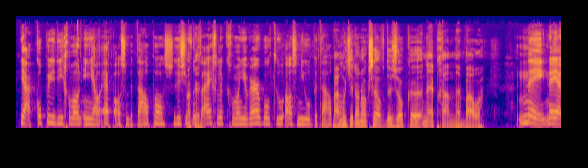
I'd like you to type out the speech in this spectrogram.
ja, koppel je die gewoon in jouw app als een betaalpas. Dus je Oké. voegt eigenlijk gewoon je wearable toe als nieuwe betaalpas. Maar moet je dan ook zelf dus ook eh, een app gaan eh, bouwen? Nee, nou ja,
